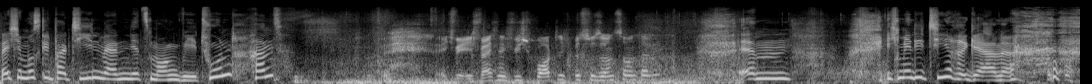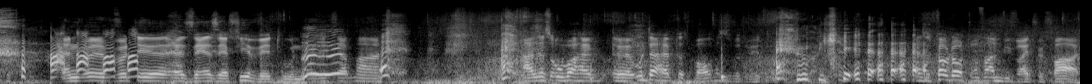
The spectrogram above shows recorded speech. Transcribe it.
Welche Muskelpartien werden jetzt morgen wehtun, Hans? Ich, ich weiß nicht, wie sportlich bist du sonst so unterwegs? Ähm, ich meditiere gerne. Dann wird dir äh, sehr, sehr viel wehtun. Also ich sag mal, alles oberhalb, äh, unterhalb des Bauches wird wehtun. Also es kommt auch darauf an, wie weit wir fahren.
